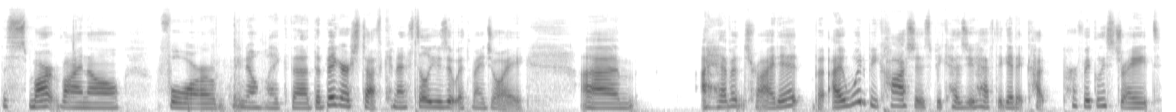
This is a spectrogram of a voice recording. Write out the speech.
the smart vinyl for, you know, like the, the bigger stuff. Can I still use it with my Joy? Um, I haven't tried it, but I would be cautious because you have to get it cut perfectly straight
